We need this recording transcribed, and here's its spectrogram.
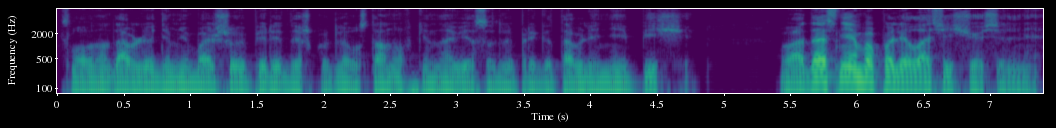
Словно дав людям небольшую передышку для установки навеса для приготовления пищи, вода с неба полилась еще сильнее,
